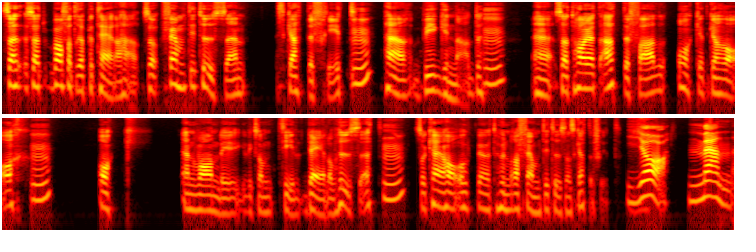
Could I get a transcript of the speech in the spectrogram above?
Så, så att, bara för att repetera här, så 50 000 skattefritt mm. per byggnad. Mm. Eh, så att har jag ett attefall och ett garage mm. och en vanlig liksom, till del av huset, Mm. så kan jag ha uppemot 150 000 skattefritt. Ja, men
